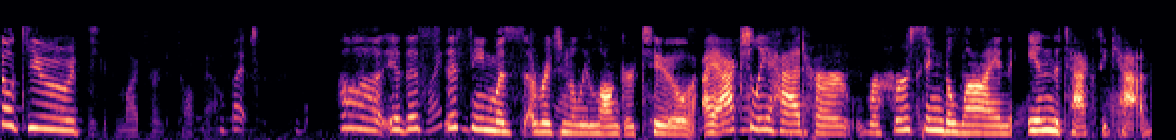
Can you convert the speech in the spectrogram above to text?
so cute. It's my turn to talk now. But Oh, yeah, this this scene was originally longer too. I actually had her rehearsing the line in the taxi cab,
